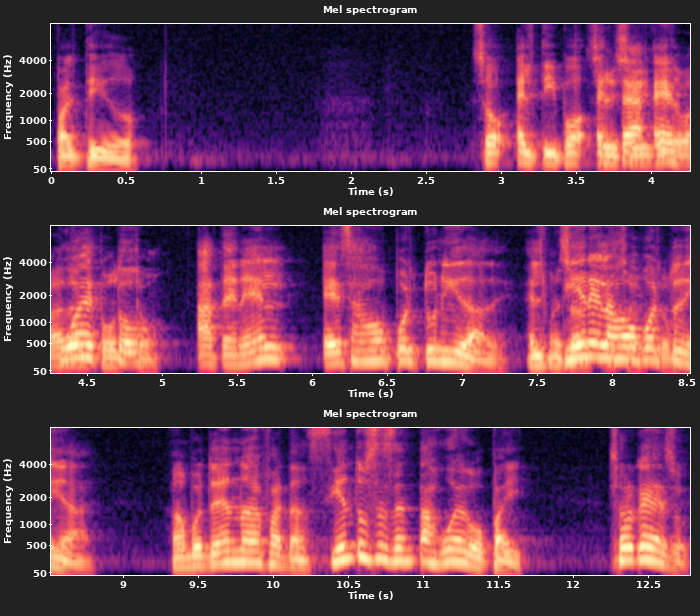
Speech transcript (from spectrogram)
partidos. So, el tipo Sí, está sí, te a expuesto punto. a tener esas oportunidades. Él Exacto, tiene las exacto. oportunidades. Las oportunidades no le faltan. 160 juegos, país. ¿Sabes lo que es eso?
